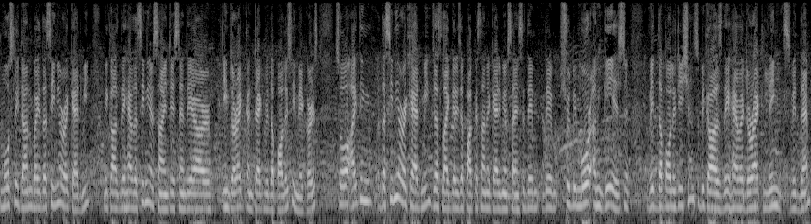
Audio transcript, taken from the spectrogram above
mostly done by the senior academy because they have the senior scientists and they are in direct contact with the policy makers. So I think the senior academy, just like there is a Pakistan Academy of Sciences, they, they should be more engaged with the politicians because they have a direct links with them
